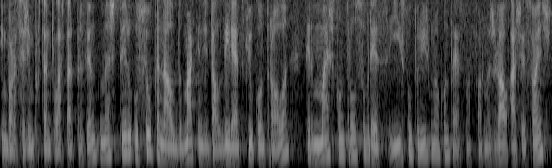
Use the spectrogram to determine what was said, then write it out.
embora seja importante lá estar presente, mas ter o seu canal de marketing digital direto que o controla, ter mais controle sobre esse. E isso no turismo não acontece, de uma forma geral. Há exceções,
